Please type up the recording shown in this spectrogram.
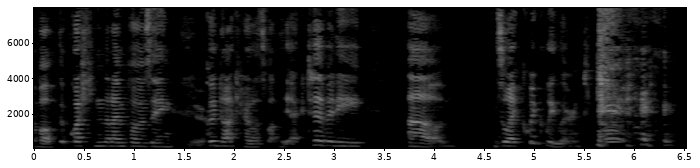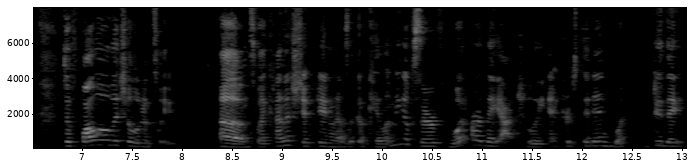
about the question that i'm posing Yeah. could not care less about the activity um, so i quickly learned to follow the children's lead um, so I kind of shifted and I was like, okay, let me observe what are they actually interested in? What do they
